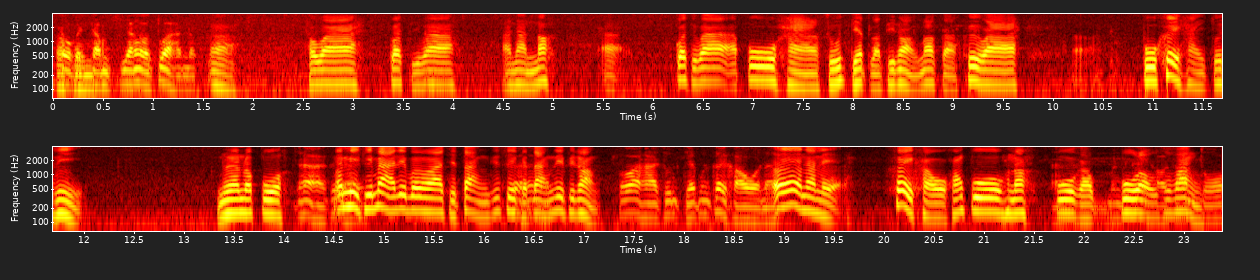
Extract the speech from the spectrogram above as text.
ครับก็ไปผม จำเสียงเอาตัวหั่นน่ะอ่า เพราะว่าก็สิว่าอันนั้นเนาะอ่าก็สิว่าปูหาศูนย์เจ็ดหรอพี่น้องเนอกก็คือว่าอ่าปูเคยให้ตัวนี้ เนื้อมาปูอ่าคือมันมีที่มาที่บ่ว่าสิตั้งที่ซื้อกระตั้งนี่พี่น้อง เพราะว่า507มันเคยเข้านะเออนั่นแหละเคยเข่าของปูเนาะปูกับมันปูเราคยข้สุฟังสมตัว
